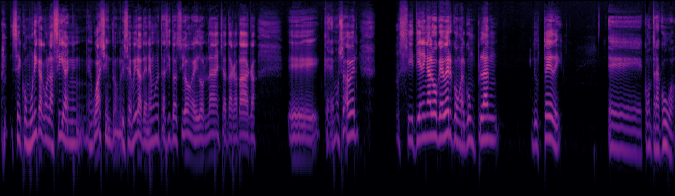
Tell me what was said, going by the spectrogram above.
se comunica con la CIA en, en Washington y dice, mira, tenemos esta situación, hay dos lanchas, taca, taca, eh, queremos saber si tienen algo que ver con algún plan de ustedes eh, contra Cuba.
